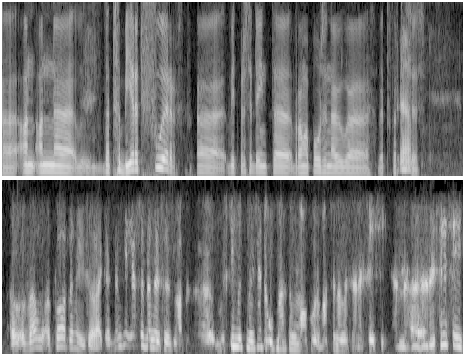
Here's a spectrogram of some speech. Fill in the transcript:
uh aan aan uh wat gebeur het voor uh weet president uh, Ramaphosa nou uh weet verkies is? Ja. Oh, wel 'n paar dinge hier so. Like, ek dink die eerste ding is is dat uh, miskien moet mense net 'n opmerking maak oor wat se nou is 'n resessie. En 'n uh, resessie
